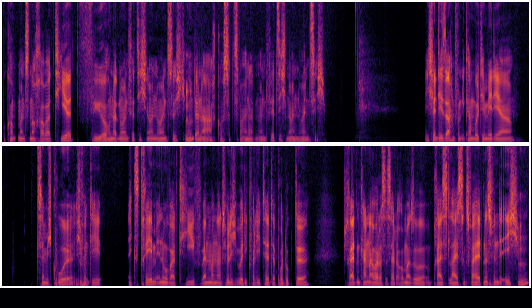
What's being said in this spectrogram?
bekommt man es noch rabattiert für 149,99 Mhm. und danach kostet 249,99. Ich finde die Sachen von IK Multimedia ziemlich cool. Ich Mhm. finde die extrem innovativ, wenn man natürlich über die Qualität der Produkte streiten kann, aber das ist halt auch immer so Preis-Leistungs-Verhältnis, finde ich. Mhm.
